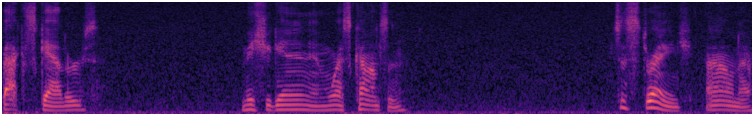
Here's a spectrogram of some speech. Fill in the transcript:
backscatters, Michigan and Wisconsin. It's just strange. I don't know.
